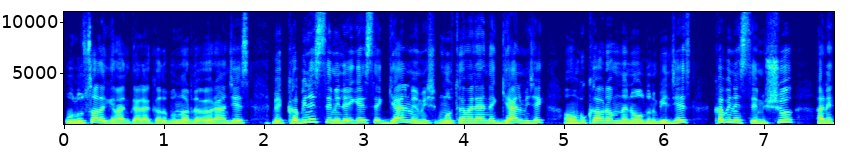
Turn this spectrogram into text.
ulusal egemenlikle alakalı bunları da öğreneceğiz. Ve kabine sistemi LGS'de gelmemiş, muhtemelen de gelmeyecek ama bu kavramın da ne olduğunu bileceğiz. Kabine sistemi şu, hani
